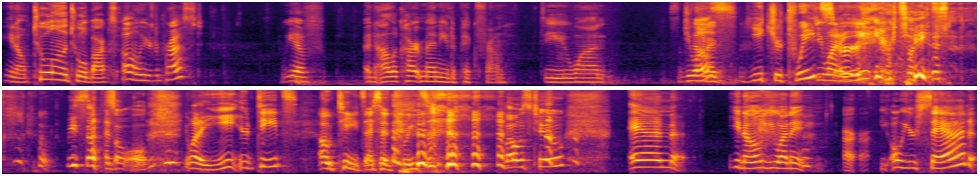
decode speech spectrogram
you know, tool in the toolbox. Oh, you're depressed? We have an a la carte menu to pick from. Do you want? Do you want to eat your tweets? Do you want to eat your teats? we sound so old. You want to eat your teats? Oh, teats. I said tweets. Those two, and you know you want to. Oh, you're sad.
